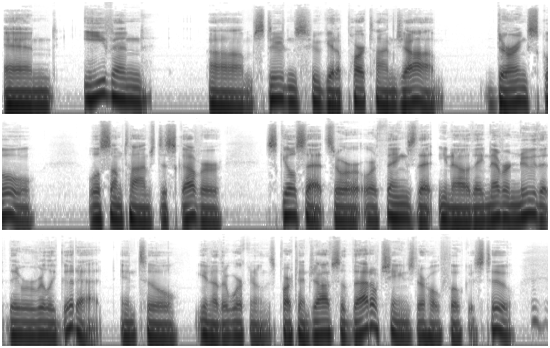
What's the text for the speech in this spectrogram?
and even um, students who get a part time job during school will sometimes discover skill sets or, or things that you know they never knew that they were really good at until you know they're working on this part-time job. So that'll change their whole focus too. Mm-hmm.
